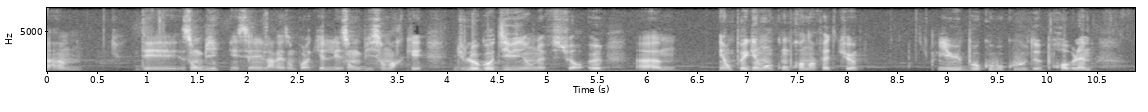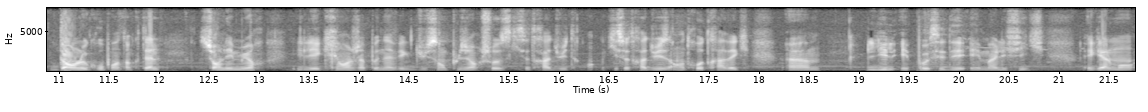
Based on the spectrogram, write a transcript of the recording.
euh, des zombies, et c'est la raison pour laquelle les zombies sont marqués du logo Division 9 sur eux. Euh, et on peut également comprendre en fait que il y a eu beaucoup beaucoup de problèmes dans le groupe en tant que tel. Sur les murs, il est écrit en japonais avec du sang plusieurs choses qui se traduisent, qui se traduisent entre autres avec euh, l'île est possédée et maléfique. Également,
